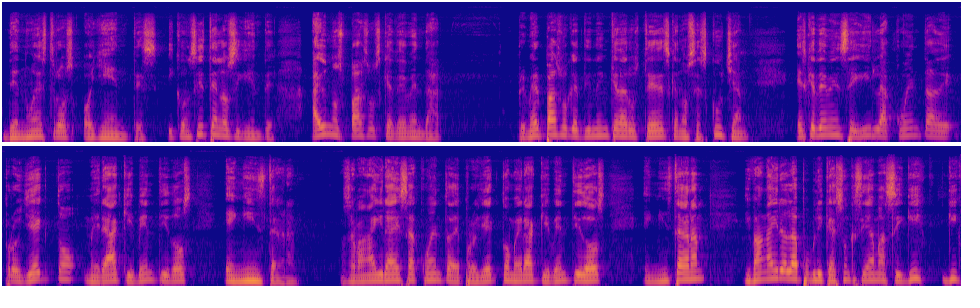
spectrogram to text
de nuestros oyentes. Y consiste en lo siguiente, hay unos pasos que deben dar. El primer paso que tienen que dar ustedes que nos escuchan es que deben seguir la cuenta de Proyecto Meraki 22 en Instagram. Entonces van a ir a esa cuenta de Proyecto Meraki 22 en Instagram y van a ir a la publicación que se llama Geek, Geek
